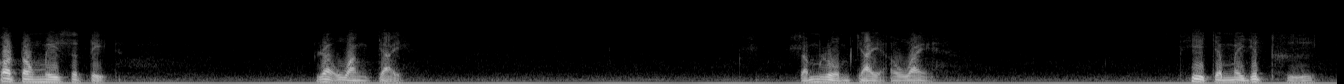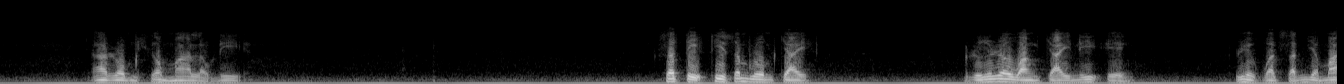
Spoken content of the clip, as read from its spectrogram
ก็ต้องมีสติ ระวังใจสำรวมใจเอาไว้ ที่จะไม่ยึดถืออารมณ์ที่เข้ามาเหล่านี้ สติที่สำรวมใจ หรือระวังใจนี้เอง เรียกว่าสัญญมะ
